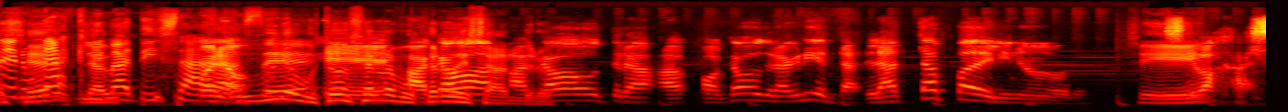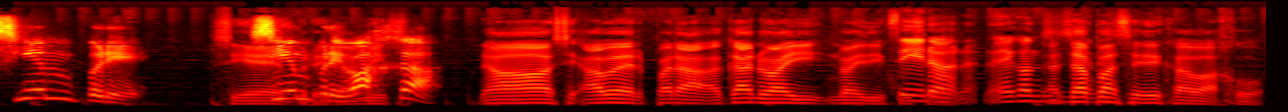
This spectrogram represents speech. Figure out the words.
vienen ser. unas la- climatizadas. Bueno, me hubiera ¿eh? gustado ser la mujer de acaba, Sandro. acaba otra, a- acaba otra grieta. La tapa del inodoro. Sí, ¿Se baja siempre? Siempre. ¿Siempre, camisa. baja? No, a ver, pará, acá no hay, no hay discusión. Sí, no, no, no hay La tapa se deja abajo.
